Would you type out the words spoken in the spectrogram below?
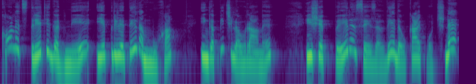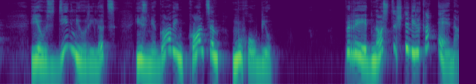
Konec tretjega dne je priletela muha, in ga pičila v rame, in še preden se je zavedel, kaj počne, je vzdignil rilec in z njegovim koncem muho ubil. Prednost številka ena,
